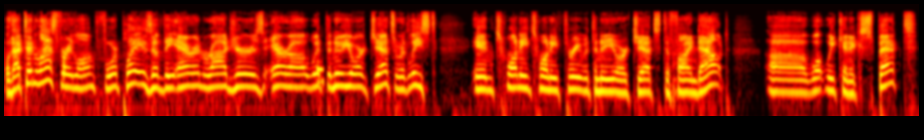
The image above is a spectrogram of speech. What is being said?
Well, that didn't last very long. Four plays of the Aaron Rodgers era with the New York Jets, or at least in 2023 with the New York Jets, to find out uh, what we can expect,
